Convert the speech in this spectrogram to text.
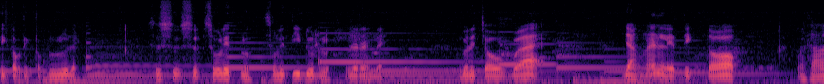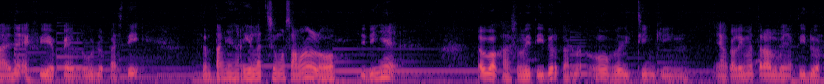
TikTok TikTok dulu deh. Su, su, sulit lu sulit tidur lu beneran deh. Gue udah coba. Jangan lihat TikTok. Masalahnya FYP lu udah pasti tentang yang relate semua sama lo. Jadinya lo bakal sulit tidur karena oh very thinking yang kelima terlalu banyak tidur.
